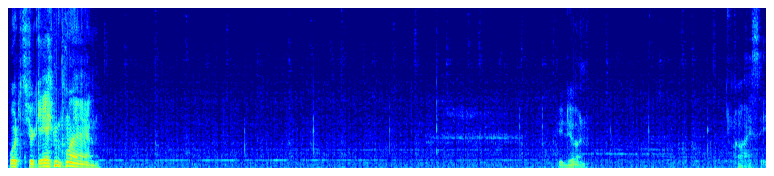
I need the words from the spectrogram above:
What's your game plan? What are you doing? Oh, I see.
